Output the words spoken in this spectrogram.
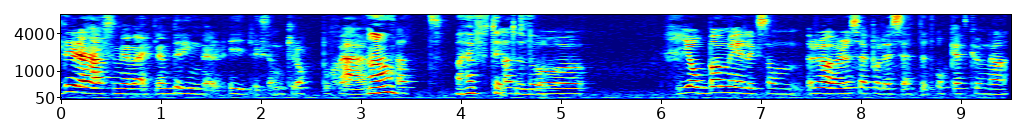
det är det här som jag verkligen brinner i liksom, kropp och själ. Ja. Att, Vad häftigt. att få jobba med liksom, rörelse på det sättet och att kunna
